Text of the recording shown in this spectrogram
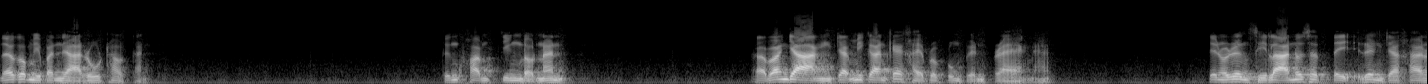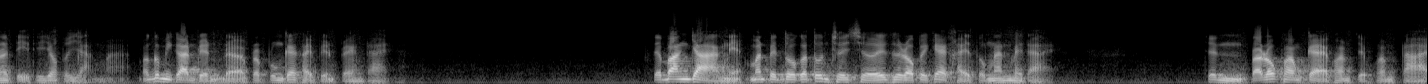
แล้วก็มีปัญญารู้เท่าทันถึงความจริงเหล่านั้นบางอย่างจะมีการแก้ไขปรับปรุงเปลี่ยนแปลงนะครับ เช่นเรื่องศีลานุสติ เรื่องจาคานุติที่ยกตัวอย่างมา มันก็มีการเปลี่ยนปรับปรุงแก้ไขเปลี่ยนแปลงได้ แต่บางอย่างเนี่ยมันเป็นตัวกระตุ้นเฉยๆ คือเราไปแก้ไขตรงนั้นไม่ได้ เช่นประรบความแก่ความเจ็บความตาย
